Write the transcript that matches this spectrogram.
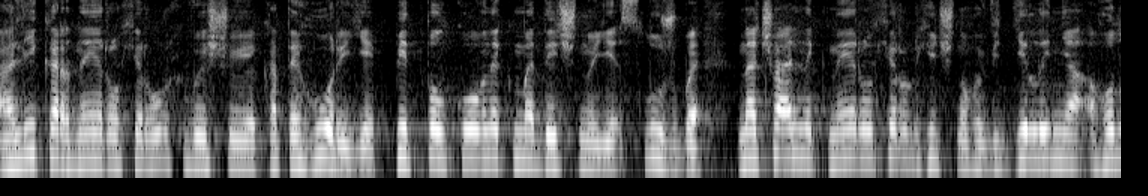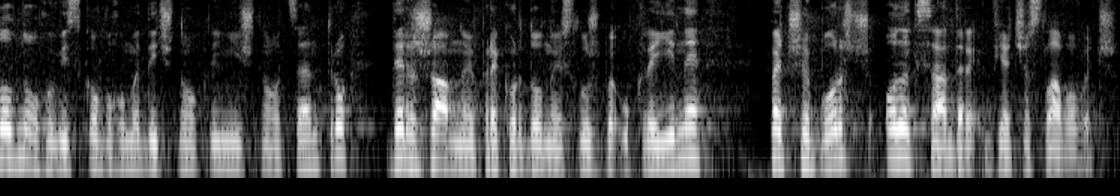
лікар-нейрохірург вищої категорії, підполковник медичної служби, начальник нейрохірургічного відділення головного військового медичного клінічного центру Державної прикордонної служби України Печеборщ Олександр В'ячеславович.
